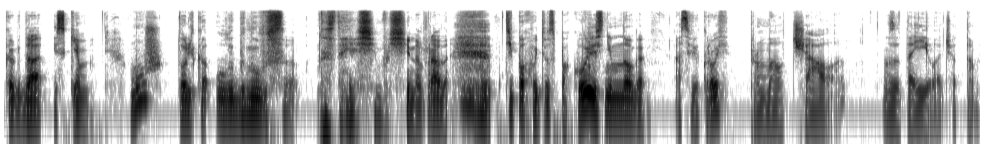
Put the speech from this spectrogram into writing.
когда и с кем. Муж только улыбнулся. Настоящий мужчина, правда? Типа хоть успокоюсь немного. А свекровь промолчала. Затаила что-то там.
